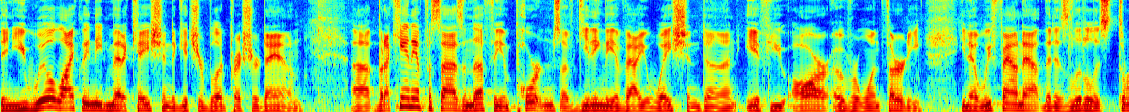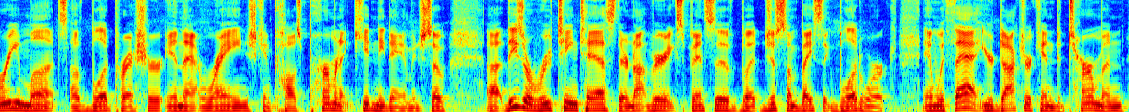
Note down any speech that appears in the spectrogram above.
then you will likely need medication to get your blood pressure down. Uh, but I can't emphasize enough the importance of getting the evaluation done if you are over 130. You know, we found out that as little as three months of blood pressure in that range can cause permanent kidney damage. So uh, these are routine tests. They're not very expensive, but just some basic blood work. And with that, your doctor can determine,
